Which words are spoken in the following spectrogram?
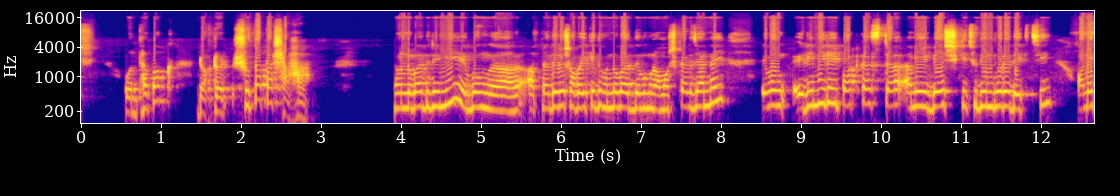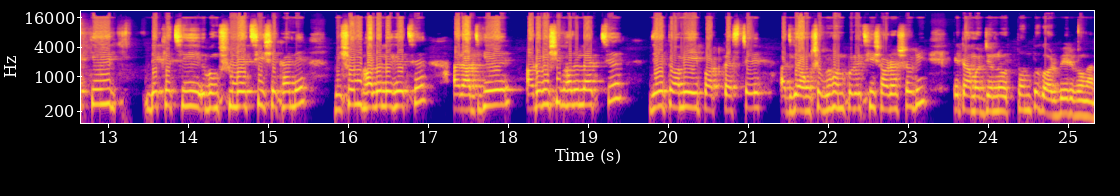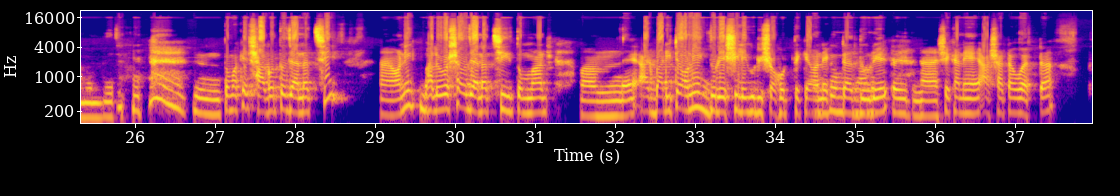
অধ্যাপক ডক্টর সুতাপা সাহা। ধন্যবাদ রিমি এবং আপনাদেরও সবাইকে ধন্যবাদ এবং নমস্কার জানাই। এবং রিমির এই পডকাস্টটা আমি বেশ কিছুদিন ধরে দেখছি, অনেককেই দেখেছি এবং শুনেছি সেখানে, ভীষণ ভালো লেগেছে। আর আজকে আরও বেশি ভালো লাগছে যেহেতু আমি এই পডকাস্টে আজকে অংশগ্রহণ করেছি সরাসরি এটা আমার জন্য অত্যন্ত গর্বের এবং আনন্দের। তোমাকে স্বাগত জানাচ্ছি। অনেক ভালোবাসাও জানাচ্ছি তোমার আর বাড়িটা অনেক দূরে শিলিগুড়ি শহর থেকে অনেকটা দূরে। সেখানে আসাটাও একটা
